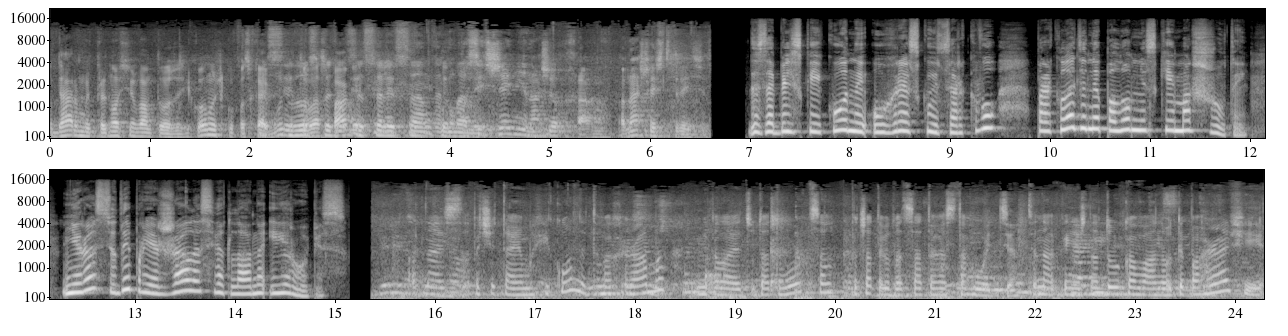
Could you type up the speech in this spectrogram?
Дар мы приносим вам тоже иконочку, пускай Спасибо, будет у вас Господи, память о посещении нашего храма, о нашей встрече. Да забельскай іконы ў грэцкую царкву пракладзены паломніцкія маршруты. Не раз сюды прыязджала Святлана Іеропіс. Одна из почитаемых икон этого храма Николая Чудотворца, початок 20-го стагоддзя. Она, конечно, друкована у типографії,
